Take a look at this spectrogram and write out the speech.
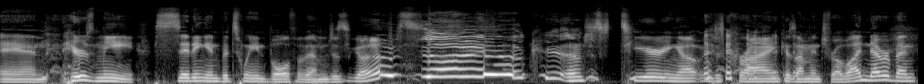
And here's me sitting in between both of them, just going, "I'm sorry." Okay." I'm just tearing up and just crying because I'm in trouble. I'd never been,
